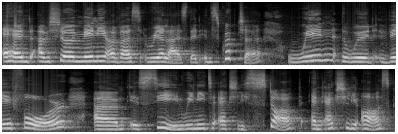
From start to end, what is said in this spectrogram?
And I'm sure many of us realize that in Scripture, when the word therefore um, is seen, we need to actually stop and actually ask,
